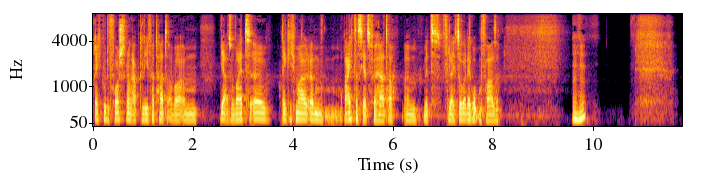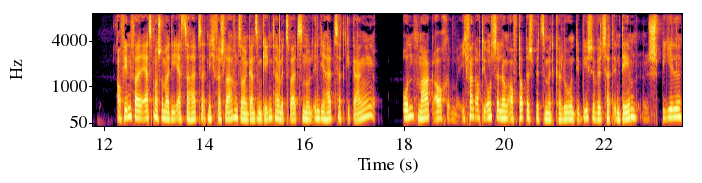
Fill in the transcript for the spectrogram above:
recht gute Vorstellung abgeliefert hat. Aber ähm, ja, soweit, äh, denke ich mal, ähm, reicht das jetzt für Hertha ähm, mit vielleicht sogar der Gruppenphase. Mhm. Auf jeden Fall erstmal schon mal die erste Halbzeit nicht verschlafen, sondern ganz im Gegenteil mit 2 zu 0 in die Halbzeit gegangen. Und mag auch, ich fand auch die Umstellung auf Doppelspitze mit Kalu und Ibišević hat in dem Spiel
